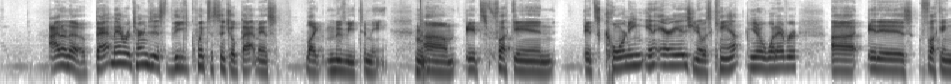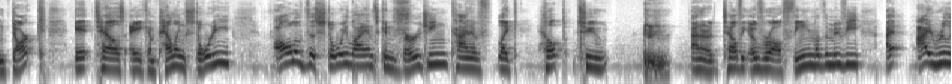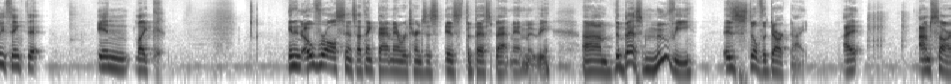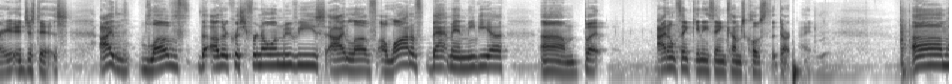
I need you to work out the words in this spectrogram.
I don't know. Batman Returns is the quintessential Batman's like movie to me. Um, it's fucking it's corny in areas, you know, it's camp, you know, whatever. Uh, it is fucking dark It tells a compelling story. All of the storylines converging kind of like help to I don't know, tell the overall theme of the movie. I I really think that in like in an overall sense, I think Batman Returns is, is the best Batman movie. Um, the best movie is still The Dark Knight. I I'm sorry, it just is. I love the other Christopher Nolan movies. I love a lot of Batman media, um, but I don't think anything comes close to The Dark Knight. Um,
